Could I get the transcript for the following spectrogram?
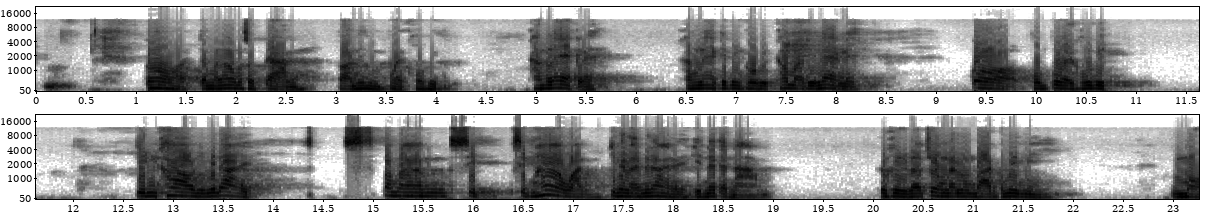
ำก็จะมาเล่าประสบการณ์ตอนที่ผมป่วยโควิด ครั้งแรกเลย ครั้งแรกที่เป็นโควิดเข้ามาทีแรกเลย ก็ผมป่วยโควิด กินข้าวนี่ไม่ได้ ประมาณสิบสิบห้าวัน กินอะไรไม่ได้เลย กินได้แต่น้ำ ก็คือแล้วช่วงนั้นโรงพยาบาลก็ไม่มี หมอ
